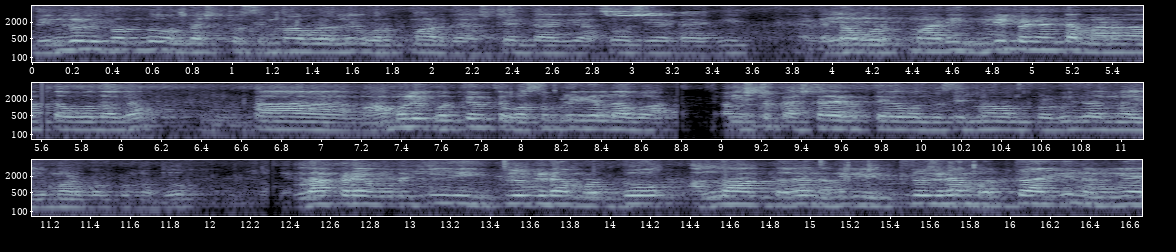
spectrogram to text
ಬೆಂಗಳೂರಿಗೆ ಬಂದು ಒಂದಷ್ಟು ಸಿನಿಮಾಗಳಲ್ಲಿ ವರ್ಕ್ ಮಾಡಿದೆ. ಅಸಿಸ್ಟೆಂಟ್ ಆಗಿ ಅಸೋಸಿಯೇಟ್ ಆಗಿ ಎಲ್ಲ ವರ್ಕ್ ಮಾಡಿ ಇಂಡಿಪೆಂಡೆಂಟ್ ಮಾಡೋಣ ಅಂತ ಹೋದಾಗ ಆ, ಮಾಮೂಲಿ ಗೊತ್ತಿರುತ್ತೆ ಹೊಸಬ್ರಿಗೆಲ್ಲ ಅವ. ಎಷ್ಟು ಕಷ್ಟ ಇರುತ್ತೆ ಒಂದು ಸಿನಿಮಾ ಒಂದು ಪ್ರೊಡ್ಯೂಸರ್ನ ಇದು ಮಾಡ್ಬೇಕು ಅನ್ನೋದು. ಎಲ್ಲಾ ಕಡೆ ಹುಡುಕಿ ಇಟ್ಲು ಗಿಡ ಮದ್ದು ಅಲ್ಲ ಅಂತಾರೆ ನಮಗೆ ಇಟ್ಲು ಗಿಡ ಮದ್ದಾಗಿ ನಮಗೆ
